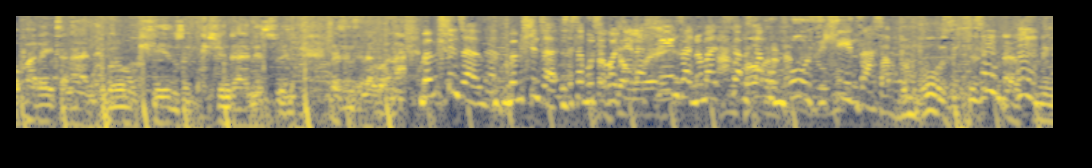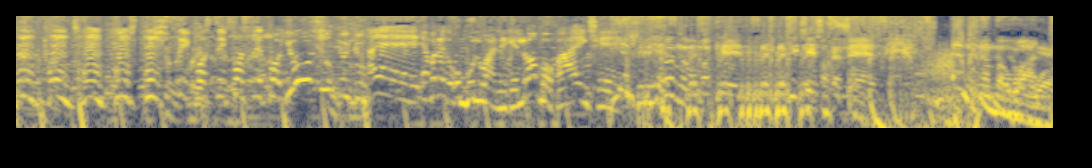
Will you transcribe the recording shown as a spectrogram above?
operator ngane beyohlinzwa khishwa ingane eswini bezenzela bona. Bamhlinza bamhlinza sabudokotela hlinza noma sabumbuzi hlinza. Sabumbuzi. Sizifuna sipho sipho sipho yu yu yu hey yabona ke ubulwane ke lobo hayi nje MBS ngamaphepha DJ Stamezi number 1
